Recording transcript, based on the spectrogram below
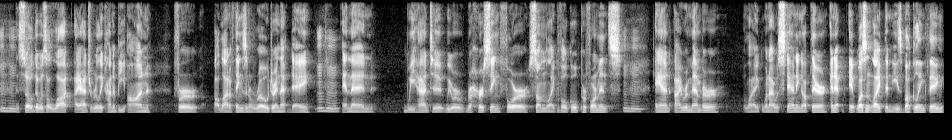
mm-hmm. and so there was a lot. I had to really kind of be on for a lot of things in a row during that day, mm-hmm. and then we had to we were rehearsing for some like vocal performance. Mm-hmm. And i remember like when i was standing up there and it, it wasn't like the knees buckling thing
